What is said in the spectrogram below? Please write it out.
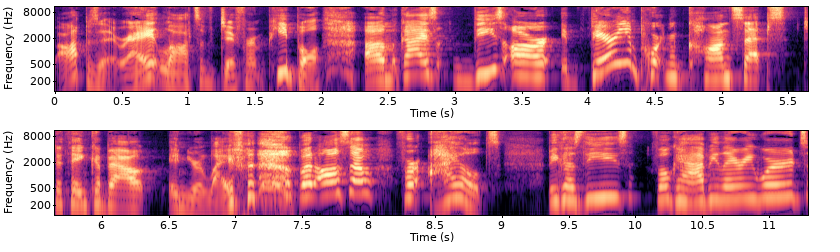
opposite, right? Lots of different people. Um, guys, these are very important concepts to think about in your life, but also for IELTS, because these vocabulary words,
